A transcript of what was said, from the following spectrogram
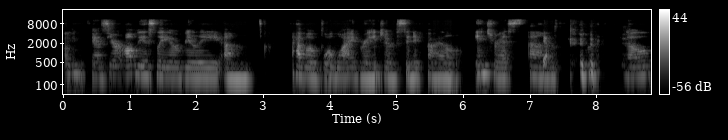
Um, yes, you're obviously a really um, have a, a wide range of cinephile interests. Um, yes. you know,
